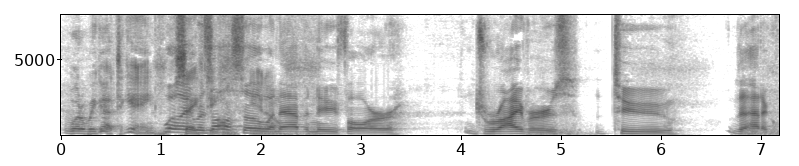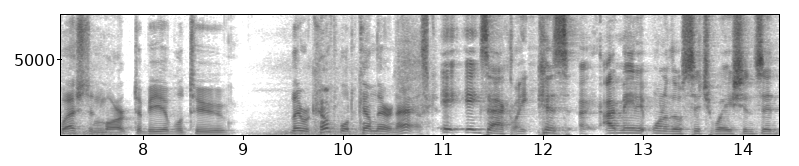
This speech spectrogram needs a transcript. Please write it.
what do we got to gain? Well, it was also you know. an avenue for drivers to that had a question mark to be able to. They were comfortable to come there and ask. E- Exactly, because I made it one of those situations, and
